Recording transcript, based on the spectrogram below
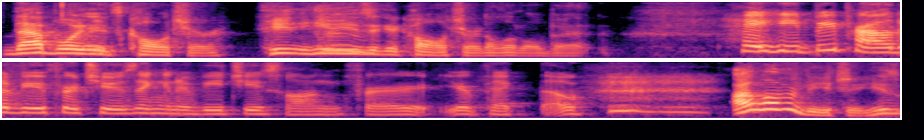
That boy needs culture. He he needs to get cultured a little bit. Hey, he'd be proud of you for choosing an Avicii song for your pick, though. I love Avicii. He's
